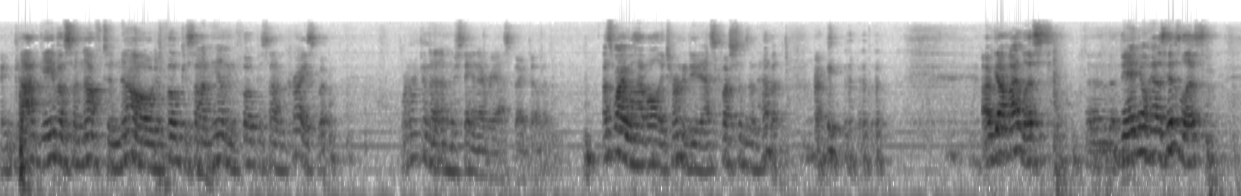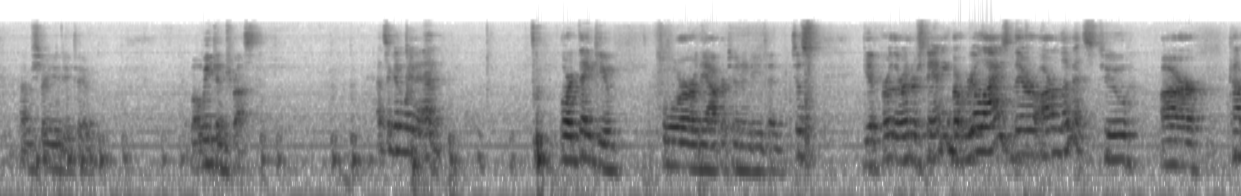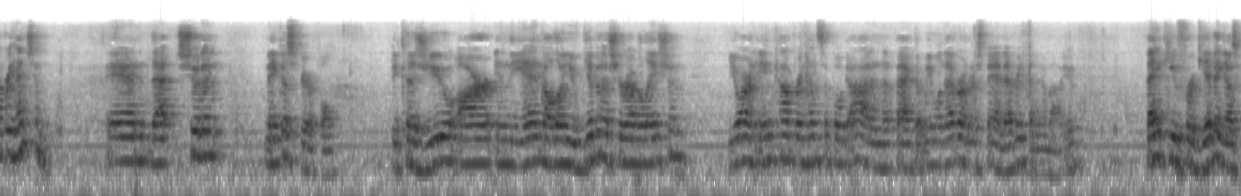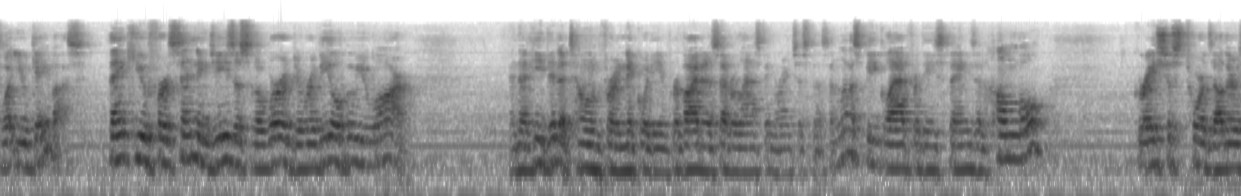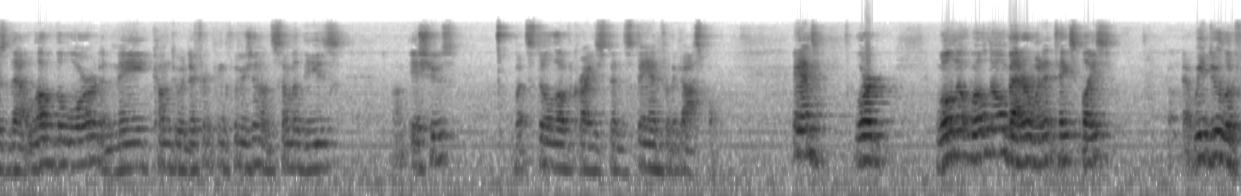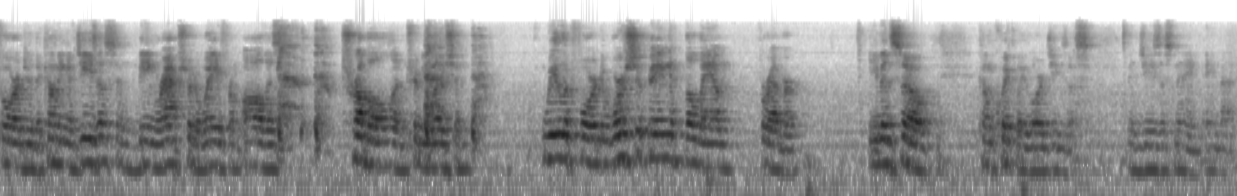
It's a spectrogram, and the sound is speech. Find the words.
And God gave us enough to know to focus on Him and focus on Christ, but we're not going to understand every aspect of it. That's why we'll have all eternity to ask questions in heaven, right? I've got my list, and Daniel has his list. I'm sure you do too. But we can trust. That's a good way to end. Lord, thank you for the opportunity to just give further understanding, but realize there are limits to our comprehension. And that shouldn't make us fearful because you are, in the end, although you've given us your revelation, you are an incomprehensible God in the fact that we will never understand everything about you. Thank you for giving us what you gave us. Thank you for sending Jesus the Word to reveal who you are. And that He did atone for iniquity and provided us everlasting righteousness. And let us be glad for these things and humble, gracious towards others that love the Lord and may come to a different conclusion on some of these um, issues, but still love Christ and stand for the gospel. And, Lord, we'll know, we'll know better when it takes place. That we do look forward to the coming of Jesus and being raptured away from all this trouble and tribulation. We look forward to worshiping the Lamb forever. Even so, come quickly, Lord Jesus. In Jesus' name, amen.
